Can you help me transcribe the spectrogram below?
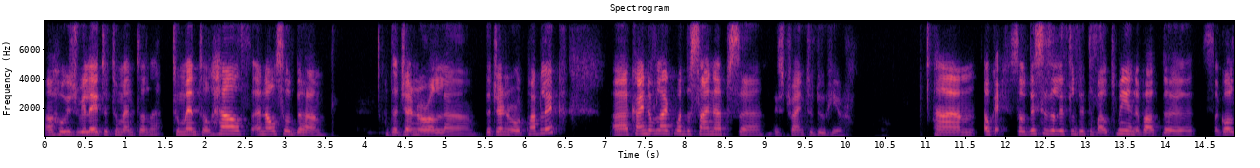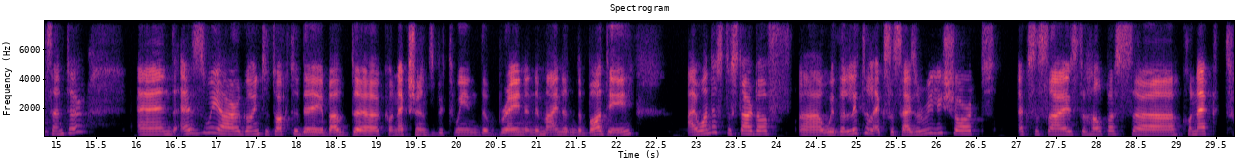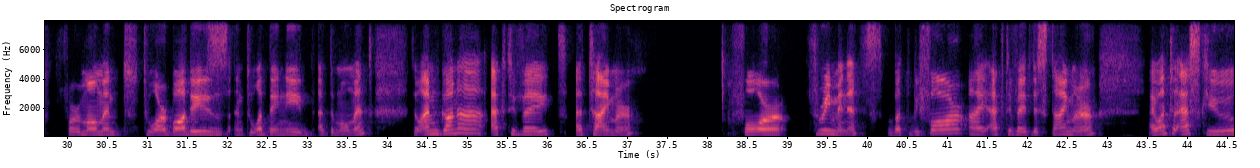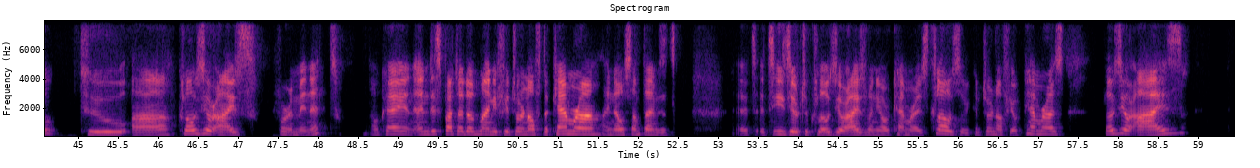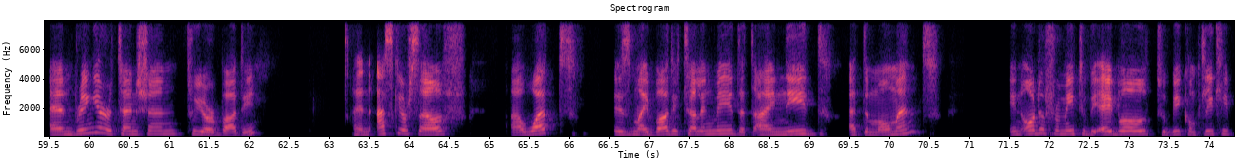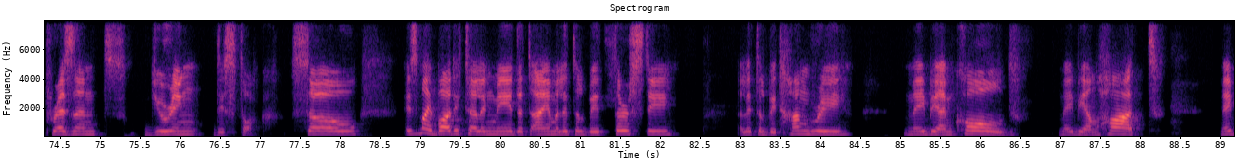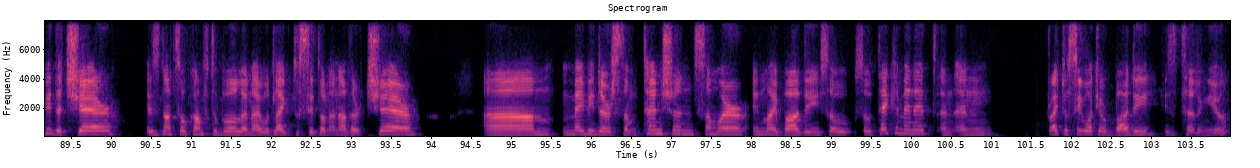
uh, who is related to mental to mental health and also the the general uh, the general public uh, kind of like what the synapse uh, is trying to do here. Um, okay so this is a little bit about me and about the Sagol Center. And as we are going to talk today about the connections between the brain and the mind and the body I want us to start off uh, with a little exercise, a really short exercise to help us uh, connect for a moment to our bodies and to what they need at the moment. So I'm gonna activate a timer for three minutes. But before I activate this timer, I want to ask you to uh, close your eyes for a minute. Okay, and, and this part I don't mind if you turn off the camera. I know sometimes it's it's, it's easier to close your eyes when your camera is closed, so you can turn off your cameras. Close your eyes and bring your attention to your body and ask yourself, uh, what is my body telling me that I need at the moment in order for me to be able to be completely present during this talk. So is my body telling me that I am a little bit thirsty, a little bit hungry, maybe I'm cold, maybe I'm hot, maybe the chair is not so comfortable and I would like to sit on another chair. Um, maybe there's some tension somewhere in my body. So, so take a minute and, and try to see what your body is telling you.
